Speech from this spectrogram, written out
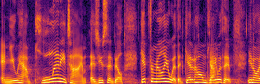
and you have plenty time, as you said, Bill, get familiar with it, get it home, play Yeah. with it. You know,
